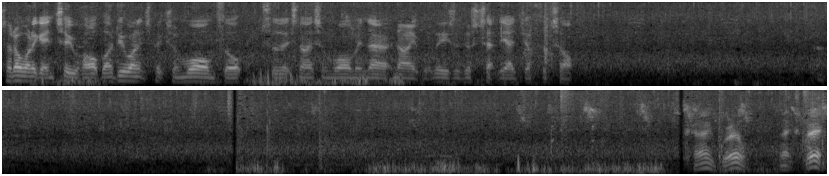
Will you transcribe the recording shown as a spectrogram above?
so I don't want it getting too hot, but I do want it to pick some warmth up so that it's nice and warm in there at night. But these will just set the edge off the top. Okay, grill. Next bit.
